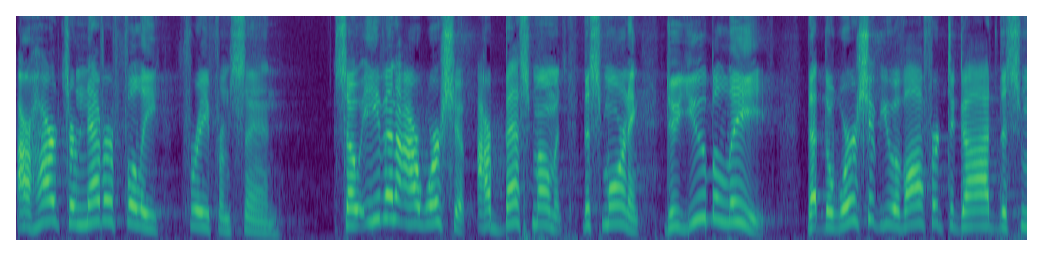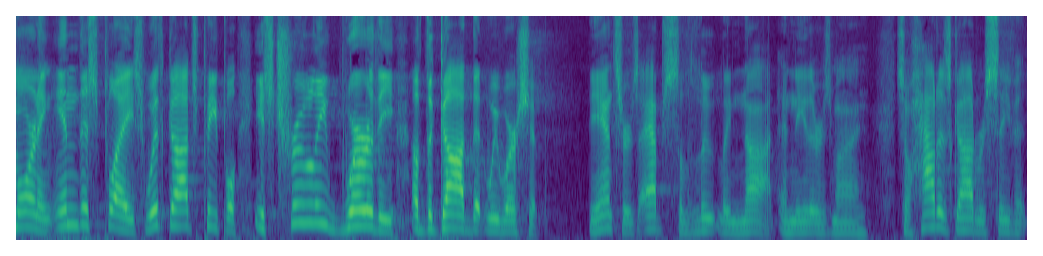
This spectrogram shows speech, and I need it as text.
our hearts are never fully free from sin. So, even our worship, our best moments this morning, do you believe that the worship you have offered to God this morning in this place with God's people is truly worthy of the God that we worship? The answer is absolutely not, and neither is mine. So, how does God receive it?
